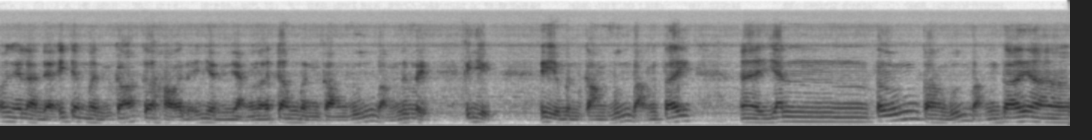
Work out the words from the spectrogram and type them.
Có nghĩa là để cho mình có cơ hội để nhìn nhận ở trong mình còn vướng bận cái việc cái gì? Ví dụ mình còn vướng bận tới à, danh tướng còn vướng bận tới à,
